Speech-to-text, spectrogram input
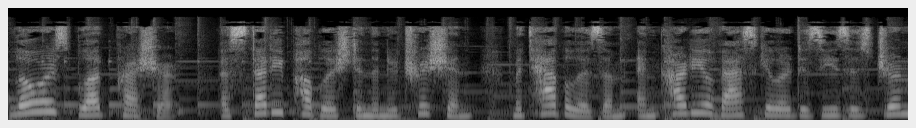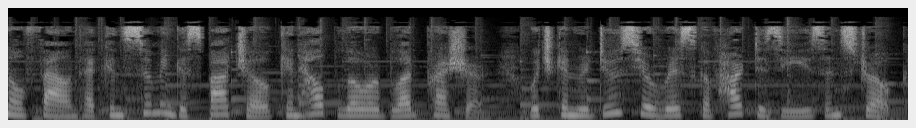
Lowers blood pressure, a study published in the Nutrition, Metabolism and Cardiovascular Diseases journal found that consuming gazpacho can help lower blood pressure, which can reduce your risk of heart disease and stroke.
